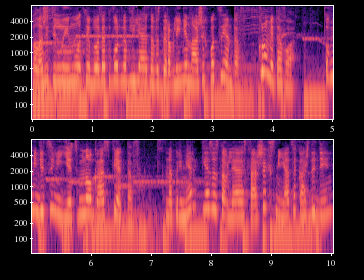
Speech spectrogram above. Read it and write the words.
Положительные эмоции благотворно влияют на выздоровление наших пациентов. Кроме того, в медицине есть много аспектов. Например, я заставляю старших смеяться каждый день.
